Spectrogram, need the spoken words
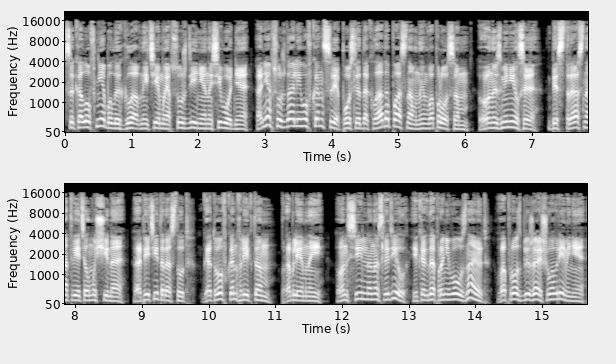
Соколов не был их главной темой обсуждения на сегодня. Они обсуждали его в конце, после доклада по основным вопросам. «Он изменился», – бесстрастно ответил мужчина. «Аппетиты растут. Готов к конфликтам. Проблемный. Он сильно наследил, и когда про него узнают, вопрос ближайшего времени.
